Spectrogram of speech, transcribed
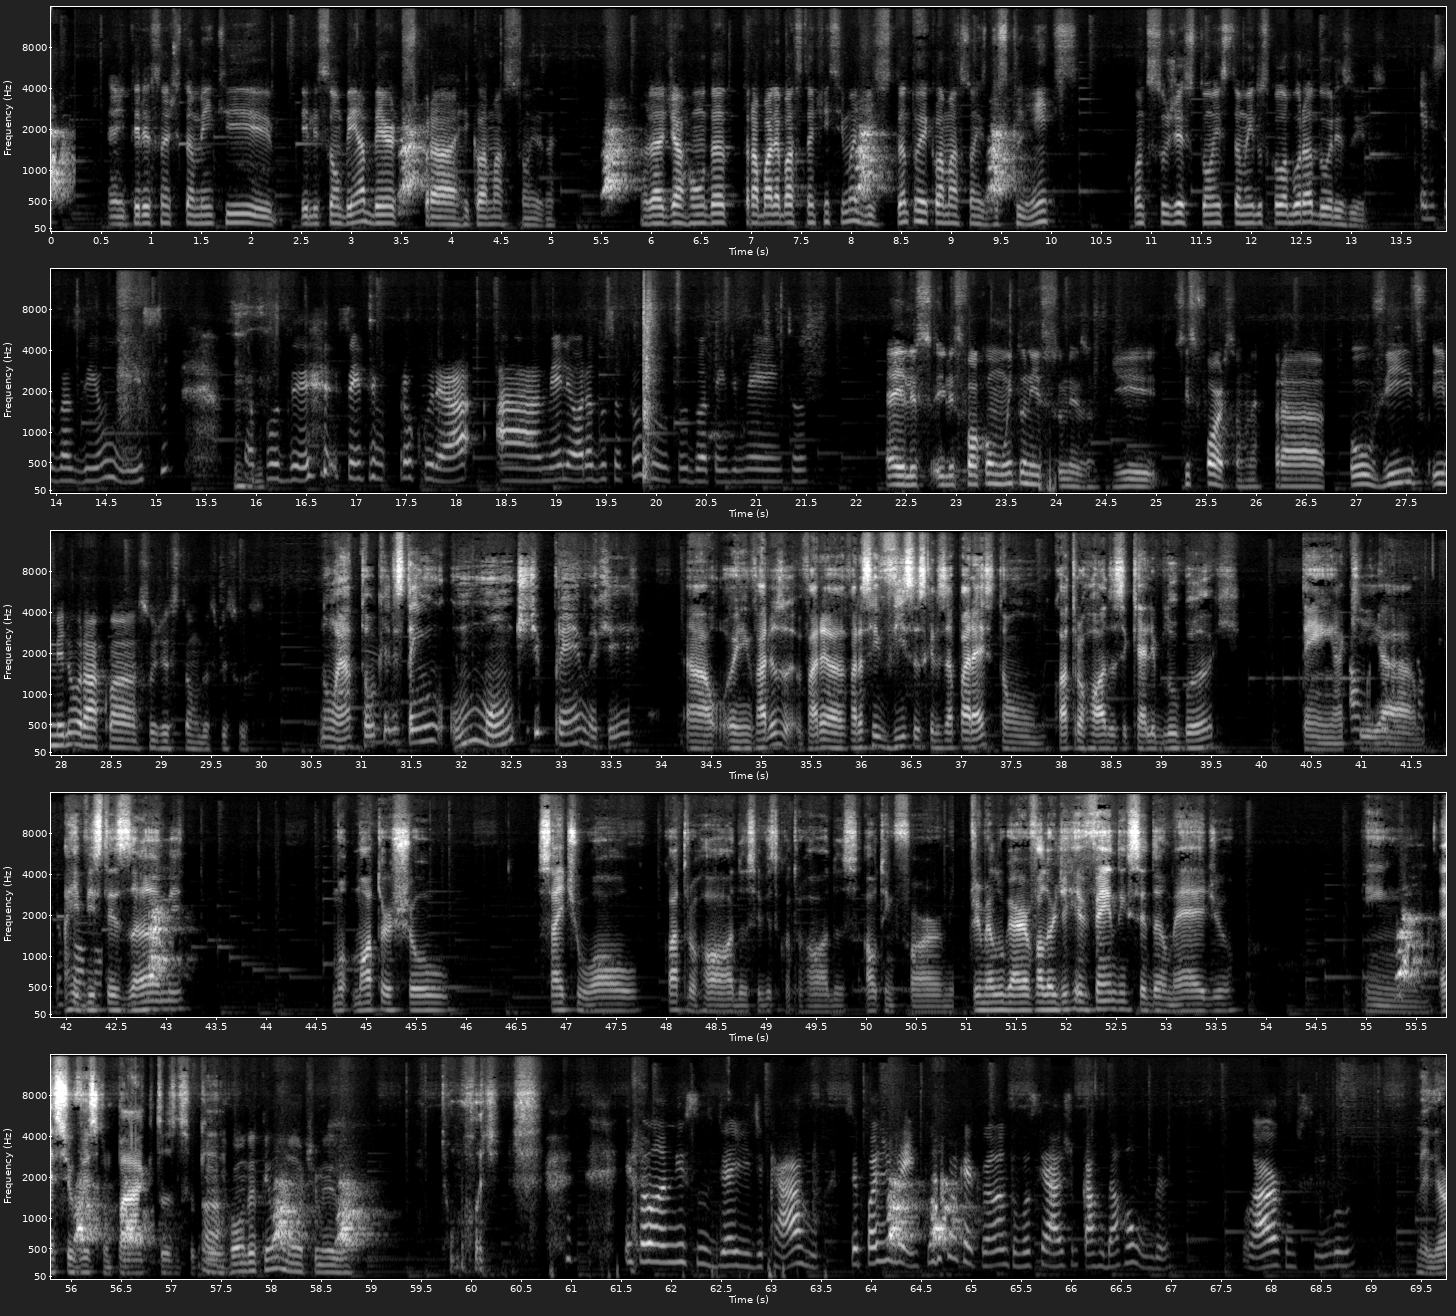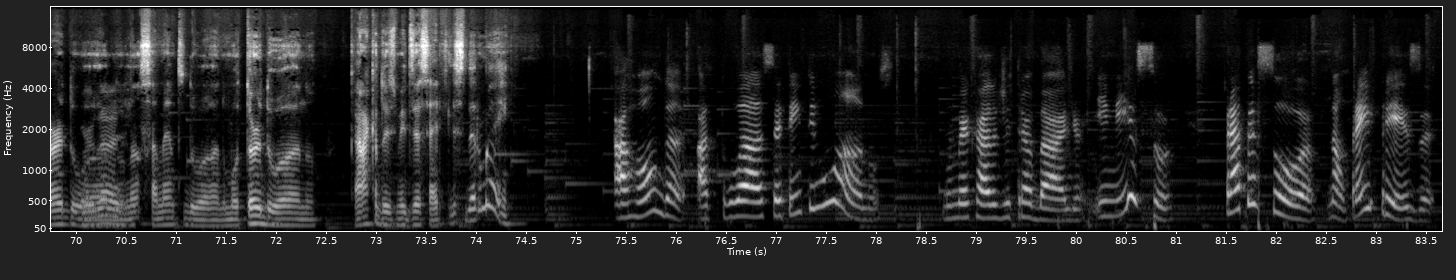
É interessante também que eles são bem abertos para reclamações, né? Na verdade, a Honda trabalha bastante em cima disso, tanto reclamações dos clientes quanto sugestões também dos colaboradores deles. Eles se baseiam nisso para poder sempre procurar a melhora do seu produto, do atendimento. É, eles, eles focam muito nisso mesmo, de se esforçam, né, para ouvir e melhorar com a sugestão das pessoas. Não é à toa que eles têm um monte de prêmio aqui. Ah, em vários, várias, várias revistas que eles aparecem. Então, Quatro Rodas e Kelly Blue Book. Tem aqui a, a revista Exame. Mo- Motor Show. Site Wall. Quatro Rodas, revista Quatro Rodas. Auto Informe. Em primeiro lugar, valor de revenda em sedã médio. Em SUVs compactos, não sei o que. Ah, a Honda tem um monte mesmo. Tem um monte. E falando nisso de aí de carro, você pode ver em tudo qualquer canto, você acha um carro da Honda. Lá com símbolo. Melhor do Verdade. ano, lançamento do ano, motor do ano. Caraca, 2017 eles se deram bem. A Honda atua há 71 anos no mercado de trabalho. E nisso, para a pessoa, não, para a empresa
